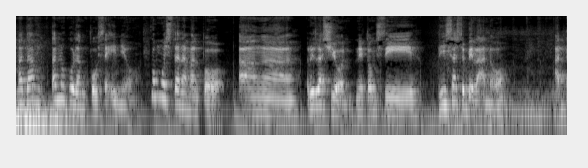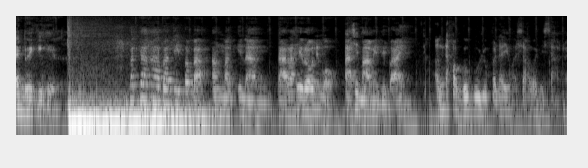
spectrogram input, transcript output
Madam, tanong ko lang po sa inyo, kumusta naman po ang uh, relasyon nitong si Lisa Soberano at Enrique Hill? Magkakabati pa ba ang mag-inang Tara Geronimo at Kasi- Mami Divine? Ang nakagugulo pala yung asawa ni Sarah.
